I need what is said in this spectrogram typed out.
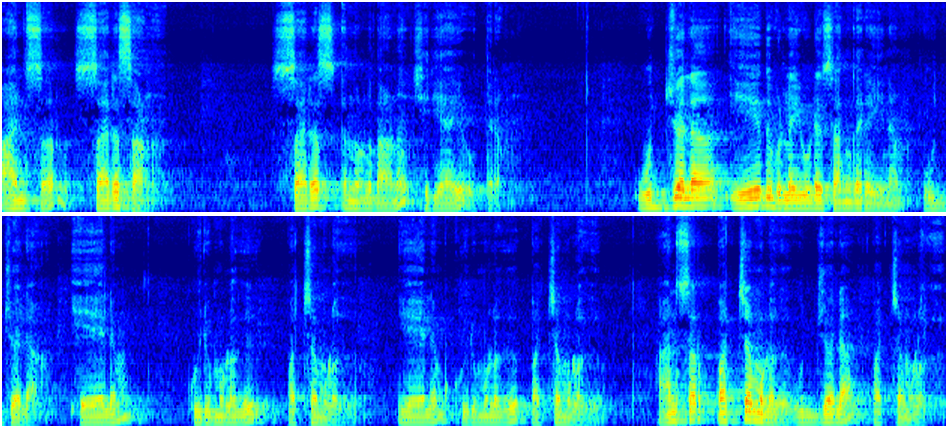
ആൻസർ സരസാണ്. സരസ് എന്നുള്ളതാണ് ശരിയായ ഉത്തരം. ഉജ്ജ്വല ഏത് വിളയുടെ സങ്കര ഇനം? ഉജ്ജ്വല. ഏലം കുരുമുളക് പച്ചമുളക്. ഏലം കുരുമുളക് പച്ചമുളക്. ആൻസർ പച്ചമുളക്. ഉജ്ജ്വല പച്ചമുളക്.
